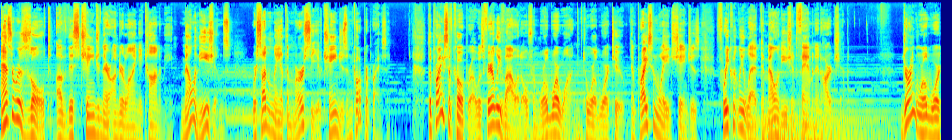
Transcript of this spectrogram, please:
As a result of this change in their underlying economy, Melanesians were suddenly at the mercy of changes in copra pricing. The price of copra was fairly volatile from World War I to World War II, and price and wage changes frequently led to Melanesian famine and hardship. During World War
